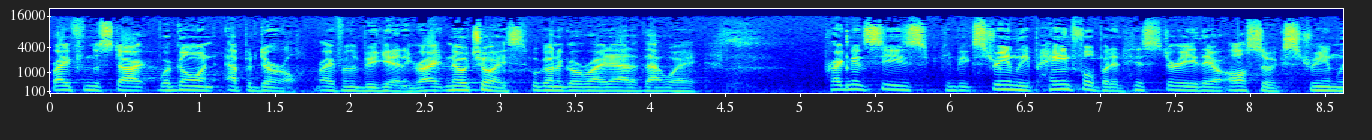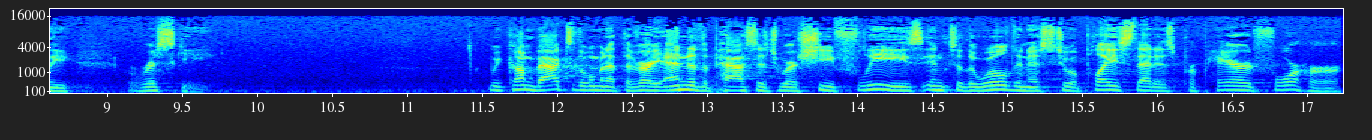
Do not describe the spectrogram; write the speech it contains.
right from the start, we're going epidural, right from the beginning, right? No choice. We're going to go right at it that way. Pregnancies can be extremely painful, but in history, they are also extremely risky. We come back to the woman at the very end of the passage where she flees into the wilderness to a place that is prepared for her.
